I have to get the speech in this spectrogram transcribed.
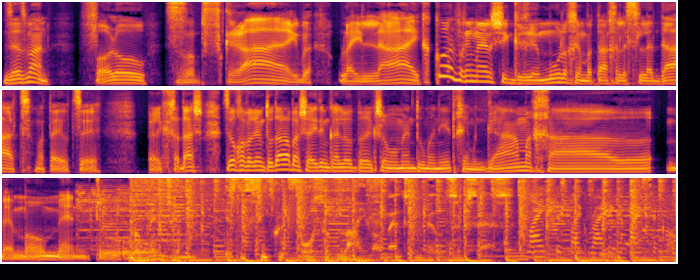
זה הזמן. follow, subscribe, אולי לייק, כל הדברים האלה שיגרמו לכם בתכלס לדעת מתי יוצא פרק חדש. זהו חברים, תודה רבה שהייתם כאן לעוד פרק של מומנטום, אני איתכם גם מחר במומנטום. Momentum is the secret force of life. Momentum builds success. Life is like riding a bicycle.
